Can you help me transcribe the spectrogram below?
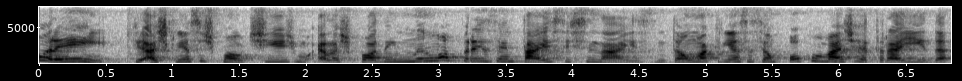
Porém, as crianças com autismo, elas podem não apresentar esses sinais. Então, uma criança ser um pouco mais retraída,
